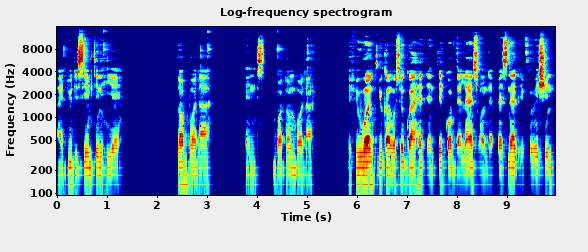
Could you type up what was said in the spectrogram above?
I do the same thing here. Top border, and bottom border. If you want, you can also go ahead and take off the lines on the personal information.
